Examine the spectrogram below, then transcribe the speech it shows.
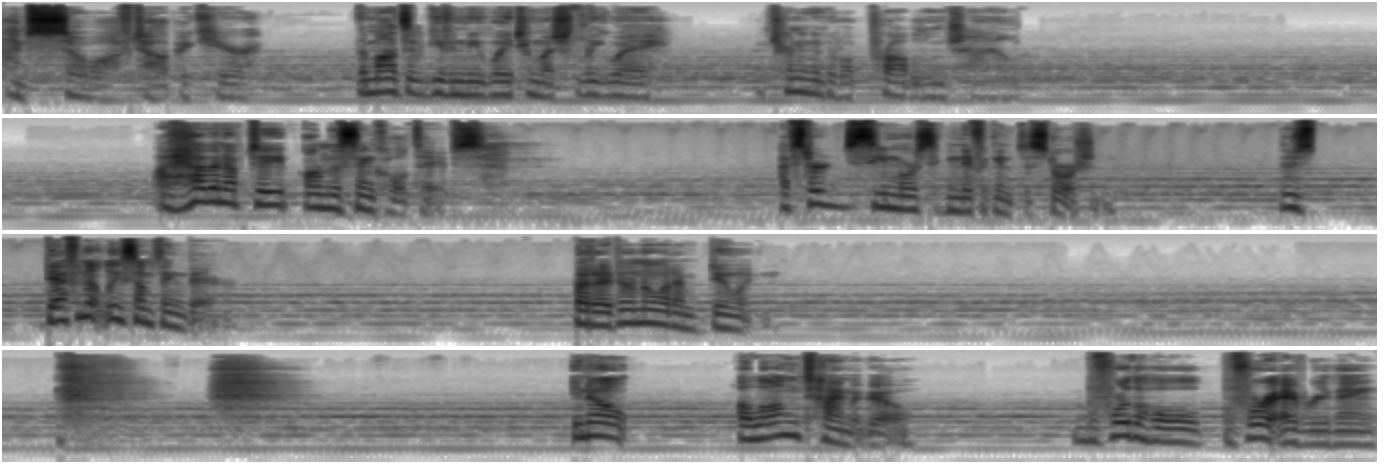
I'm so off topic here. The mods have given me way too much leeway. I'm turning into a problem child. I have an update on the sinkhole tapes. I've started to see more significant distortion. There's definitely something there. But I don't know what I'm doing. you know, a long time ago, before the hole, before everything,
